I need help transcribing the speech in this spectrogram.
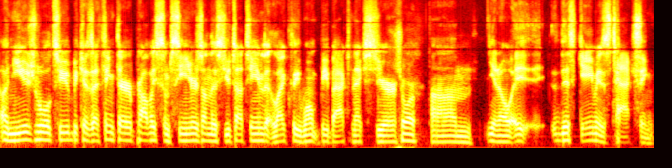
unusual too because I think there are probably some seniors on this Utah team that likely won't be back next year. Sure. Um, you know, it, this game is taxing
